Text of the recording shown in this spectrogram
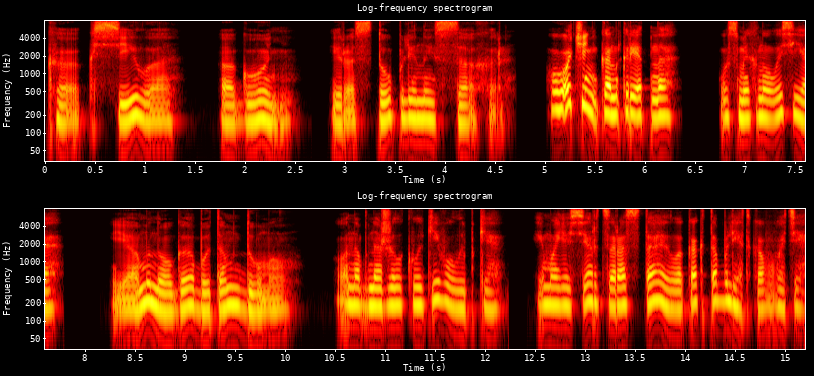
«Как сила, огонь и растопленный сахар». «Очень конкретно», — усмехнулась я. «Я много об этом думал». Он обнажил клыки в улыбке, и мое сердце растаяло, как таблетка в воде.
